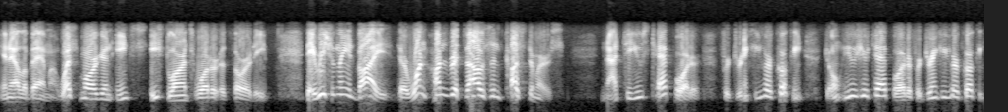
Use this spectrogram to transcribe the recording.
in Alabama. West Morgan East, Lawrence Water Authority. They recently advised their 100,000 customers not to use tap water for drinking or cooking. Don't use your tap water for drinking or cooking.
